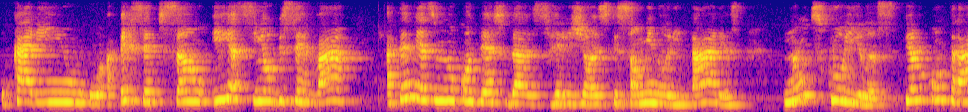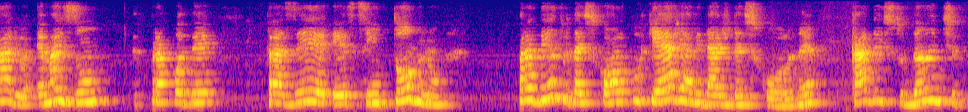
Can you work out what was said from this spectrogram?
o carinho, a percepção e assim observar, até mesmo no contexto das religiões que são minoritárias, não excluí-las, pelo contrário, é mais um para poder trazer esse entorno para dentro da escola, porque é a realidade da escola, né? Cada estudante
